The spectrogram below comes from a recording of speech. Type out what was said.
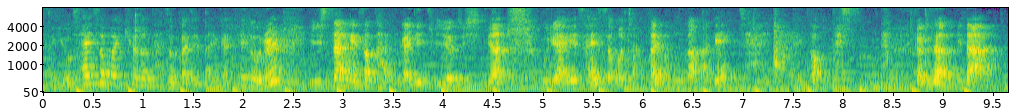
자, 이 사회성을 키우는 다섯 가지 말과 태도를 일상에서 간간히 들려주시면 우리 아이의 사회성은 정말 건강하게 잘 자랄 것 같습니다. 감사합니다.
